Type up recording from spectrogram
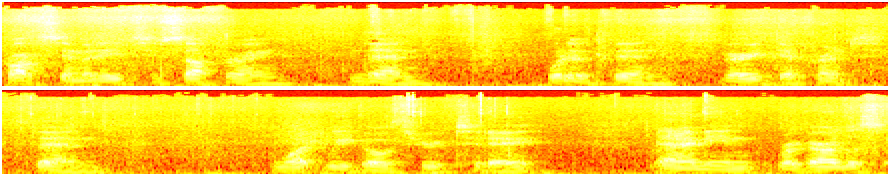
proximity to suffering then would have been very different than what we go through today. And I mean, regardless,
